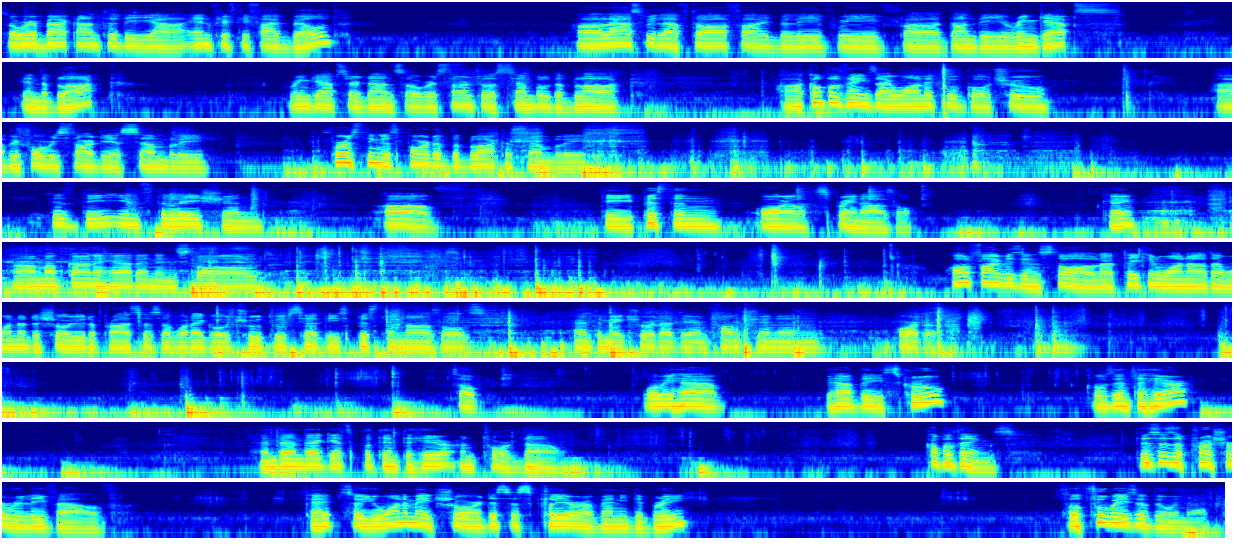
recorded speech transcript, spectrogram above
So we're back onto the uh, N55 build. Uh, last we left off, I believe we've uh, done the ring gaps in the block. Ring gaps are done, so we're starting to assemble the block. Uh, a couple things I wanted to go through uh, before we start the assembly. First thing as part of the block assembly is the installation of the piston oil spray nozzle. Okay, um, I've gone ahead and installed all five is installed. I've taken one out. I wanted to show you the process of what I go through to set these piston nozzles and to make sure that they're in function and order. So what we have, we have the screw goes into here and then that gets put into here and torqued down. Couple things. This is a pressure relief valve. Okay, so you want to make sure this is clear of any debris. So two ways of doing that.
